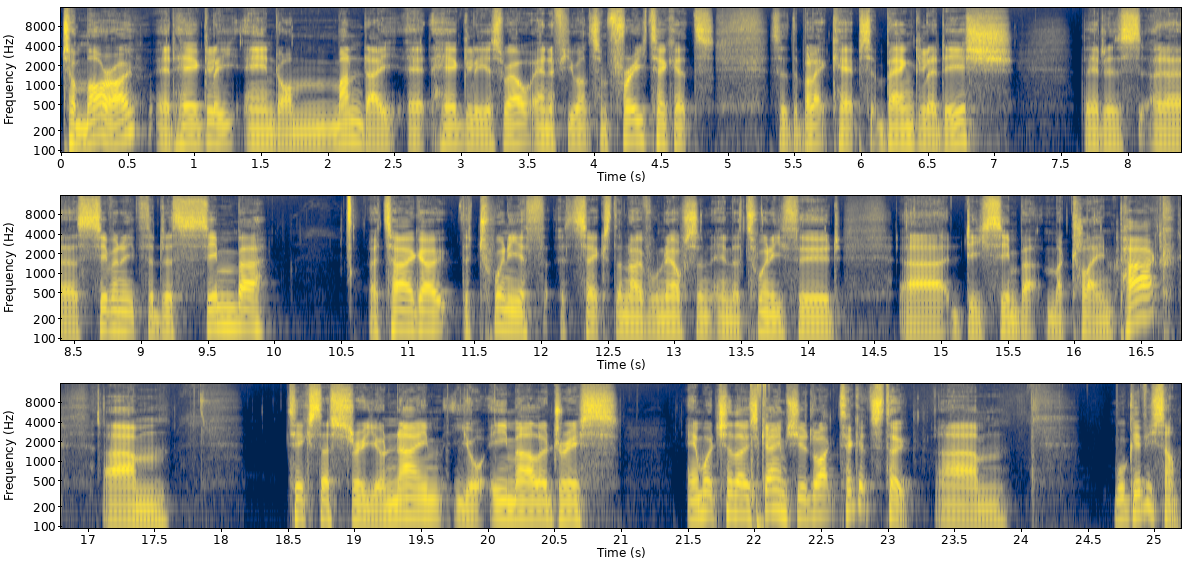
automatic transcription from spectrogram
tomorrow at Hagley and on Monday at Hagley as well. And if you want some free tickets to the Black Caps Bangladesh, that is uh, 17th of December, Otago, the 20th at Saxton Oval Nelson, and the 23rd uh, December, McLean Park. Um, text us through your name, your email address, and which of those games you'd like tickets to. Um, we'll give you some.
